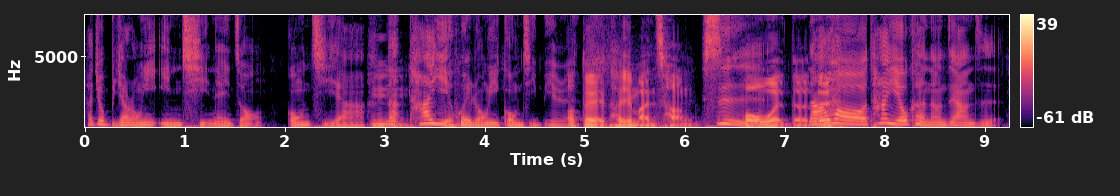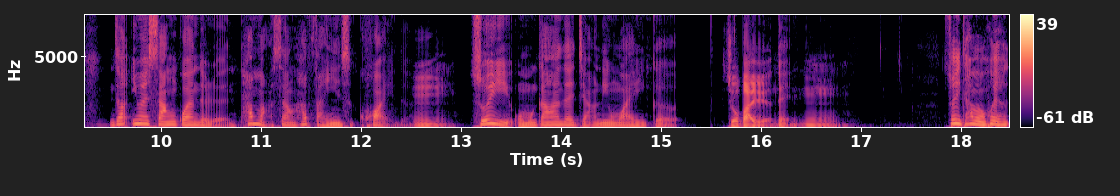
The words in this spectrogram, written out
他就比较容易引起那种攻击啊，那他也会容易攻击别人哦，对，他也蛮长是稳的，然。后他也有可能这样子，你知道，因为伤官的人他马上他反应是快的，嗯，所以我们刚刚在讲另外一个九百元，对，嗯。所以他们会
